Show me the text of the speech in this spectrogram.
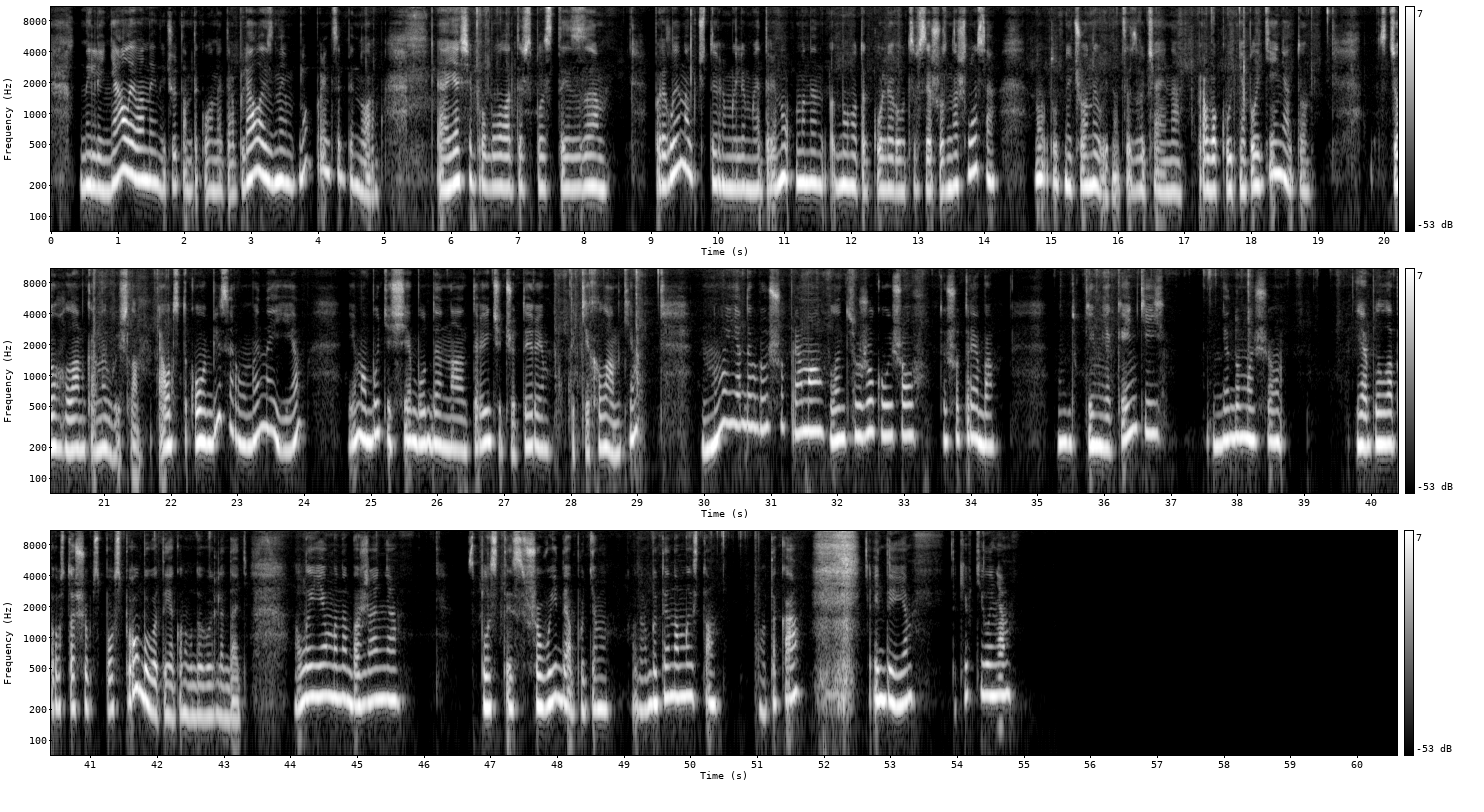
не ліняли вони, нічого там такого не траплялось з ним. Ну, в принципі, норм. Е, Я ще пробувала теж сплести з прилинок 4 мм. Ну, у мене одного так кольору це все, що знайшлося. Ну, тут нічого не видно. Це звичайне правокутнє плетіння, то з цього ланка не вийшла. А от з такого бісеру у мене є. І, мабуть, ще буде на 3 чи 4 таких ланки. Ну, я дивлюсь, що прямо ланцюжок вийшов те, що треба. Такий м'якенький. Я думаю, що я була просто, щоб спробувати, як воно буде виглядати. Але є в мене бажання сплести, що вийде, а потім зробити намисто. Отака ідея, таке втілення.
